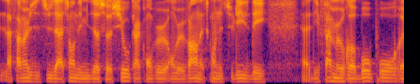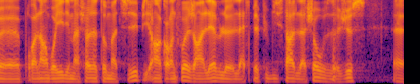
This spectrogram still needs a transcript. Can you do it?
la fameuse utilisation des médias sociaux, quand on veut, on veut vendre, est-ce qu'on utilise des, euh, des fameux robots pour, euh, pour aller envoyer des messages automatisés? Puis encore une fois, j'enlève le- l'aspect publicitaire de la chose, là, juste. euh,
